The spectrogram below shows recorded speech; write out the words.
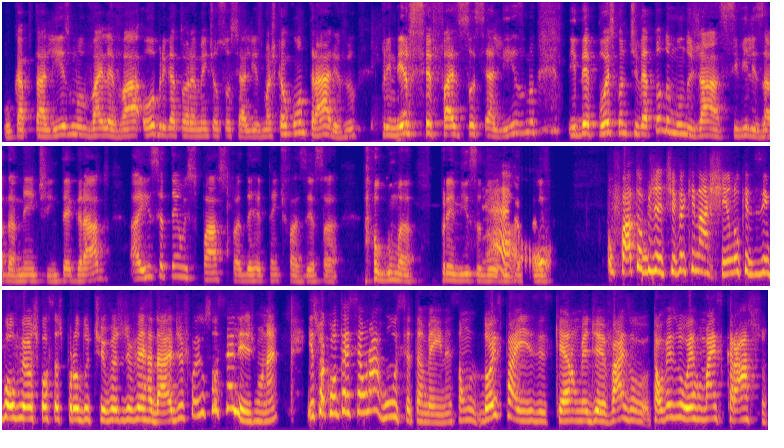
o capitalismo vai levar obrigatoriamente ao socialismo. Acho que é o contrário, viu? Primeiro você faz o socialismo e depois, quando tiver todo mundo já civilizadamente integrado, aí você tem um espaço para de repente fazer essa alguma premissa do, é, do capitalismo o fato objetivo é que na China o que desenvolveu as forças produtivas de verdade foi o socialismo, né? Isso aconteceu na Rússia também, né? São dois países que eram medievais, talvez o erro mais crasso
